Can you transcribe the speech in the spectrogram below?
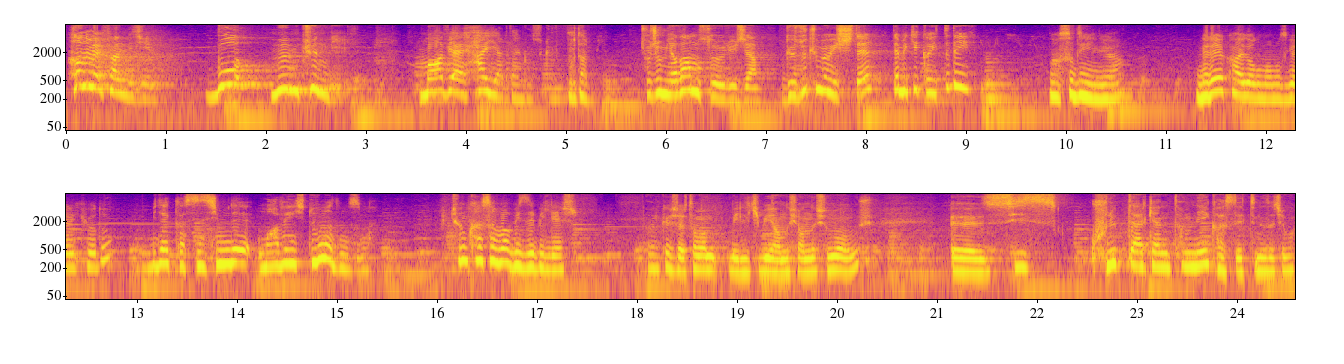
Hanımefendiciğim, bu mümkün değil. Mavi Ay her yerden gözüküyor. Buradan mı? Çocuğum yalan mı söyleyeceğim? Gözükmüyor işte. Demek ki kayıtlı değil. Nasıl değil ya? Nereye kaydolmamız gerekiyordu? Bir dakika, siz şimdi Mavi Ay'ı hiç duymadınız mı? Bütün kasaba bizi bilir. Arkadaşlar tamam belli ki bir yanlış anlaşılma olmuş. Ee, siz kulüp derken tam neyi kastettiniz acaba?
